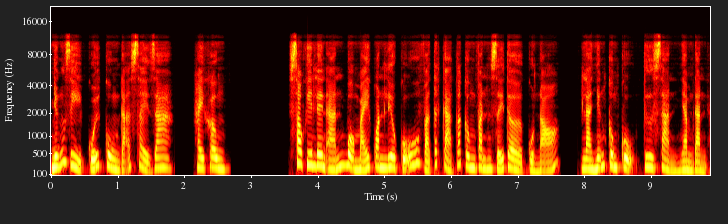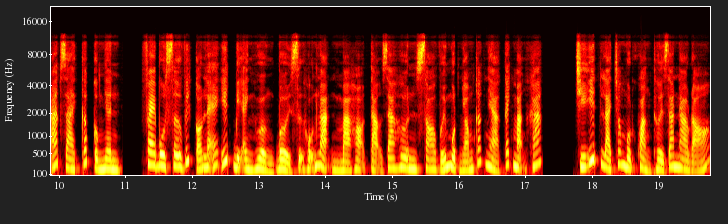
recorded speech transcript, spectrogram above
những gì cuối cùng đã xảy ra, hay không? Sau khi lên án bộ máy quan liêu cũ và tất cả các công văn giấy tờ của nó là những công cụ tư sản nhằm đàn áp giai cấp công nhân, phe Bolshevik có lẽ ít bị ảnh hưởng bởi sự hỗn loạn mà họ tạo ra hơn so với một nhóm các nhà cách mạng khác. Chí ít là trong một khoảng thời gian nào đó,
